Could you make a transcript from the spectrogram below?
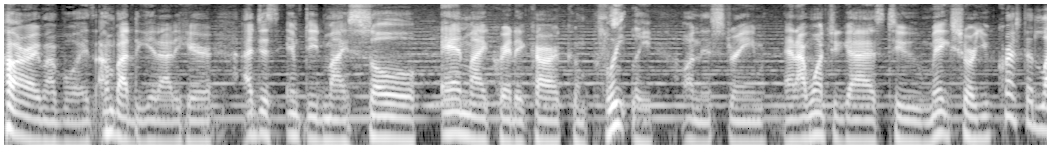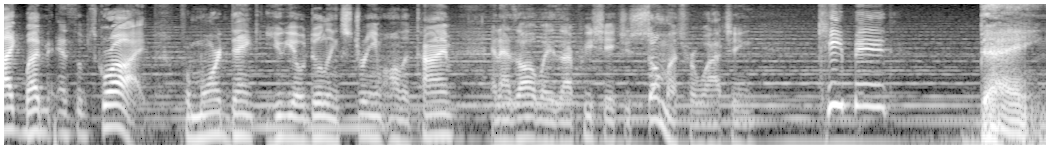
All right, my boys, I'm about to get out of here. I just emptied my soul and my credit card completely on this stream, and I want you guys to make sure you crush that like button and subscribe for more dank Yu-Gi-Oh! Dueling stream all the time. And as always, I appreciate you so much for watching. Keep it dank.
